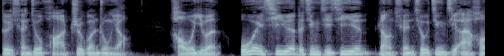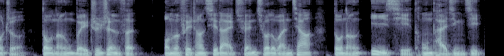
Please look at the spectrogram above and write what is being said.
对全球化至关重要。毫无疑问，无畏契约的竞技基因让全球竞技爱好者都能为之振奋。我们非常期待全球的玩家都能一起同台竞技。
